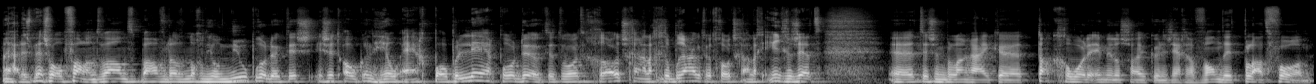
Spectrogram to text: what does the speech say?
Maar ja, dat is best wel opvallend, want behalve dat het nog een heel nieuw product is, is het ook een heel erg populair product. Het wordt grootschalig gebruikt, wordt grootschalig ingezet. Uh, het is een belangrijke tak geworden, inmiddels zou je kunnen zeggen, van dit platform.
